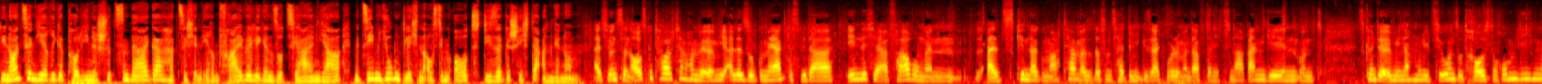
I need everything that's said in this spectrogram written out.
Die 19-jährige Pauline Schützenberger hat sich in ihrem freiwilligen sozialen Jahr mit sieben Jugendlichen aus dem Ort dieser Geschichte angenommen. Als wir uns dann ausgetauscht haben, haben wir irgendwie alle so gemerkt, dass wir da ähnliche Erfahrungen als Kinder gemacht haben. Also dass uns halt irgendwie gesagt wurde, man darf da nicht zu nah rangehen und es könnte irgendwie nach Munition so draußen rumliegen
